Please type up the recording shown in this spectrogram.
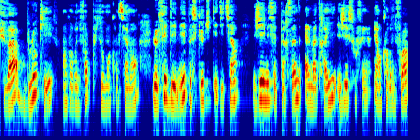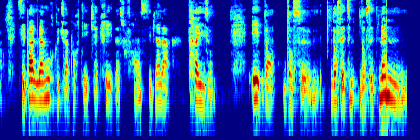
tu vas bloquer, encore une fois, plus ou moins consciemment, le fait d'aimer parce que tu t'es dit, tiens, j'ai aimé cette personne, elle m'a trahi, j'ai souffert. Et encore une fois, c'est pas l'amour que tu as porté qui a créé la souffrance, c'est bien la trahison. Et dans, ce, cette, dans même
